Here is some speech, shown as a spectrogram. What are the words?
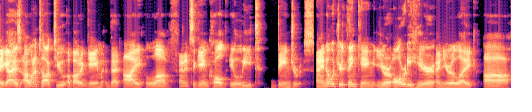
Hey guys, I want to talk to you about a game that I love, and it's a game called Elite Dangerous. And I know what you're thinking. You're already here and you're like, ah,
